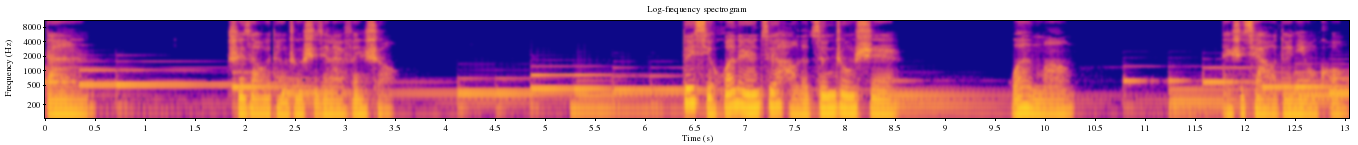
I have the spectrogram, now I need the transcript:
但迟早会腾出时间来分手。对喜欢的人最好的尊重是，我很忙，但是恰好对你有空。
